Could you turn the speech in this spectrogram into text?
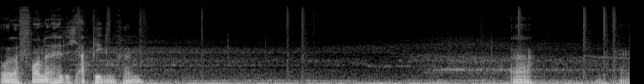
Oh, da vorne hätte ich abbiegen können. Ah, okay.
